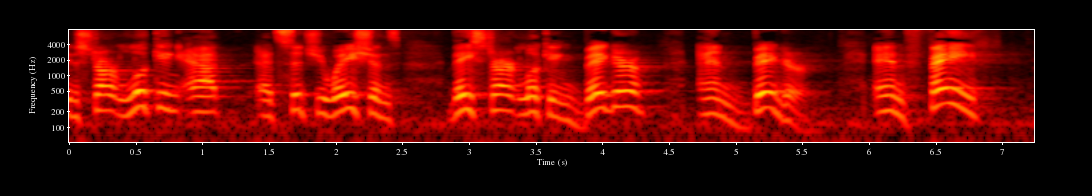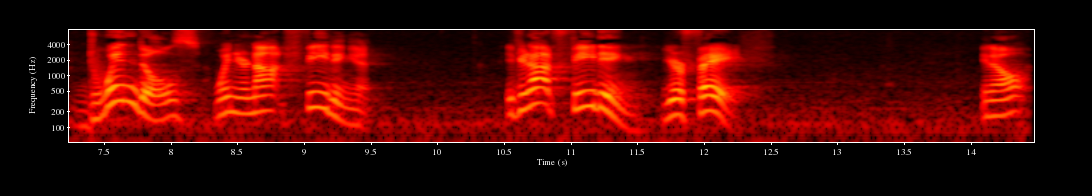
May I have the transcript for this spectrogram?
and start looking at, at situations, they start looking bigger and bigger. And faith dwindles when you're not feeding it. If you're not feeding your faith, you know,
